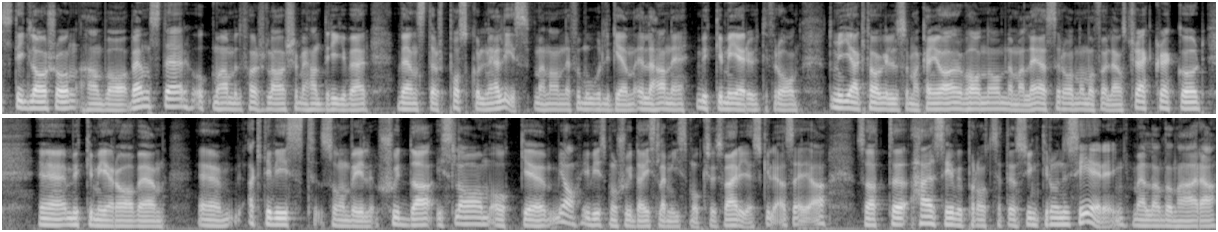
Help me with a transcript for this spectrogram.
Stig Larsson, han var vänster och Mohammed Faisal han driver vänsters postkolonialism, men han är förmodligen, eller han är mycket mer utifrån de iakttagelser man kan göra av honom när man läser honom och följer hans track record, eh, mycket mer av en Eh, aktivist som vill skydda islam och eh, ja, i viss mån skydda islamism också i Sverige skulle jag säga. Så att eh, här ser vi på något sätt en synkronisering mellan den här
